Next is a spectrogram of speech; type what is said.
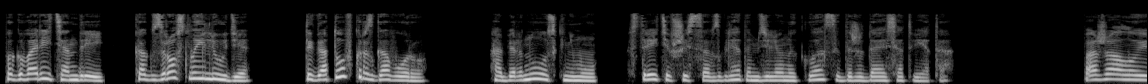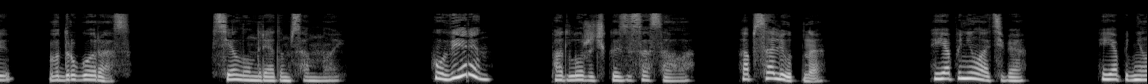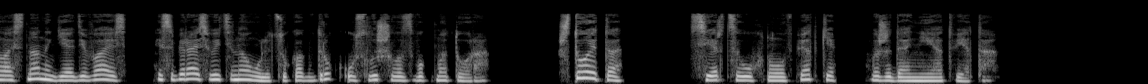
«Поговорить, Андрей, как взрослые люди. Ты готов к разговору?» Обернулась к нему, встретившись со взглядом зеленых глаз и дожидаясь ответа. «Пожалуй, в другой раз». Сел он рядом со мной. «Уверен?» Под ложечкой засосала. «Абсолютно!» «Я поняла тебя». Я поднялась на ноги, одеваясь и собираясь выйти на улицу, как вдруг услышала звук мотора. «Что это?» Сердце ухнуло в пятки в ожидании ответа.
